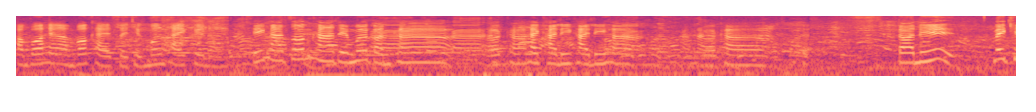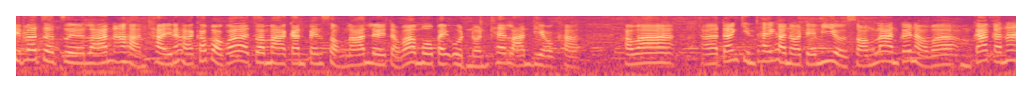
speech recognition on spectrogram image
คำว่าให้คำว่าใครใส่ถึงเมืองไทยคือนะพี่ค่ะส้มค่ะเดมเมอร์ก่อนค่ะโอเคให้ใครดีใครดีค่ะโอเคตอนนี้ ไม่คิดว่าจะเจอร้านอาหารไทยนะคะเขาบอกว่าจะมากันเป็น 2 ร้านเลย แต่ว่าโมไปอุดหนุนแค่ร้านเดียวค่ะเพราะว่าตั้งกินไทยค่ะเนอเตมีอยู่2ร้านก็หนาว่าอืมกล้ากันหน้า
